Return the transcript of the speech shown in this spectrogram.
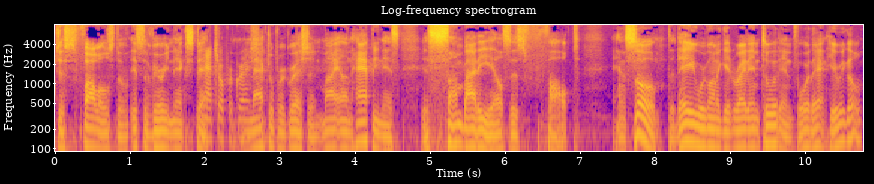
just follows the. It's the very next step. Natural progression. Natural progression. My unhappiness is somebody else's fault. And so today we're going to get right into it. And for that, here we go.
